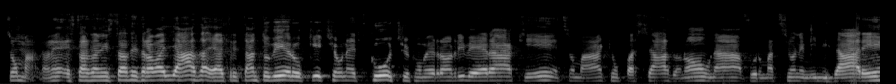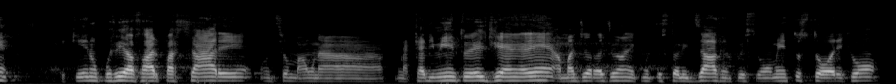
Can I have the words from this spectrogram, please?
insomma, non è, è stata un'estate travagliata, è altrettanto vero che c'è un head coach come Ron Rivera che, insomma, ha anche un passato, no? Una formazione militare e che non poteva far passare insomma, una, un accadimento del genere, a maggior ragione contestualizzato in questo momento storico.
